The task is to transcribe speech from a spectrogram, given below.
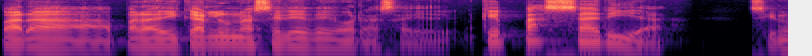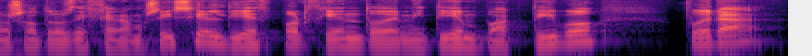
para, para dedicarle una serie de horas a ello. ¿Qué pasaría si nosotros dijéramos, ¿y si el 10% de mi tiempo activo fuera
